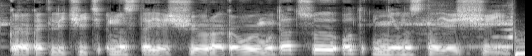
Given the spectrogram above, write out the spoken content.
Как отличить настоящую раковую мутацию от ненастоящей?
